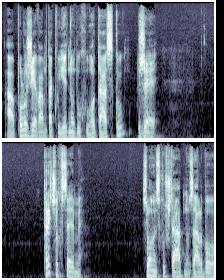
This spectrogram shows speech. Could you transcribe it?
a položia vám takú jednoduchú otázku, že prečo chceme slovenskú štátnosť, alebo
